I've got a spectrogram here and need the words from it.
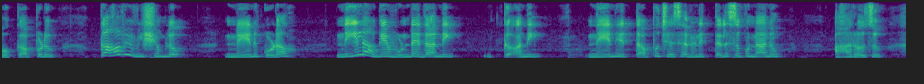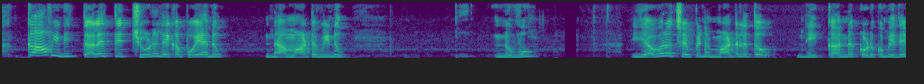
ఒకప్పుడు కావ్య విషయంలో నేను కూడా నీలాగే ఉండేదాన్ని. కానీ నేనే తప్పు చేశానని తెలుసుకున్నాను. ఆ రోజు కావ్యని తలెత్తి చూడలేకపోయాను. నా మాట విను. నువ్వు ఎవరో చెప్పిన మాటలతో నీ కన్న కొడుకు మీదే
